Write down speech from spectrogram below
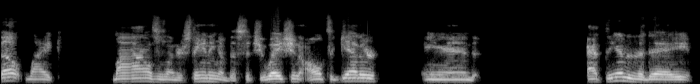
felt like Myles' understanding of the situation altogether. And at the end of the day,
